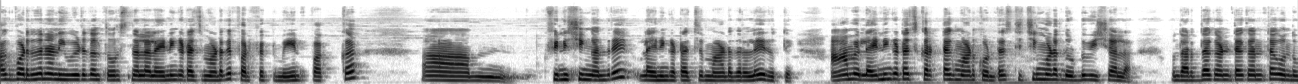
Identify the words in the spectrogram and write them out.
ಆಗಬಾರ್ದಂದ್ರೆ ನಾನು ಈ ವಿಡಿಯೋದಲ್ಲಿ ತೋರಿಸ್ನಲ್ಲ, ಲೈನಿಂಗ್ ಅಟ್ಯಾಚ್ ಮಾಡೋದೇ ಪರ್ಫೆಕ್ಟ್ ಮೇನ್ ಪಕ್ಕ ಫಿನಿಶಿಂಗ್ ಅಂದರೆ ಲೈನಿಂಗ್ ಅಟ್ಯಾಚ್ ಮಾಡೋದ್ರಲ್ಲೇ ಇರುತ್ತೆ. ಆಮೇಲೆ ಲೈನಿಂಗ್ ಅಟ್ಯಾಚ್ ಕರೆಕ್ಟಾಗಿ ಮಾಡಿಕೊಂಡ್ರೆ ಸ್ಟಿಚಿಂಗ್ ಮಾಡೋದು ದೊಡ್ಡ ವಿಷಯ ಅಲ್ಲ. ಒಂದು ಅರ್ಧ ಗಂಟೆಗಂತ ಒಂದು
